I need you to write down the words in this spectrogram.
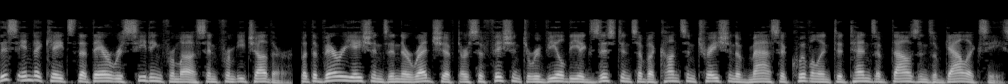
This indicates that they are receding from us and from each other, but the variations in their redshift are sufficient to reveal the existence of a concentration of mass equivalent to tens of thousands of galaxies.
